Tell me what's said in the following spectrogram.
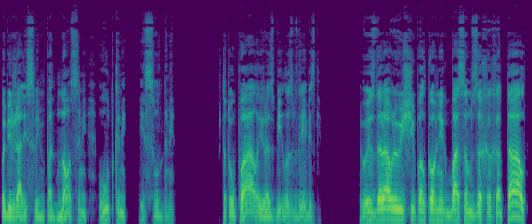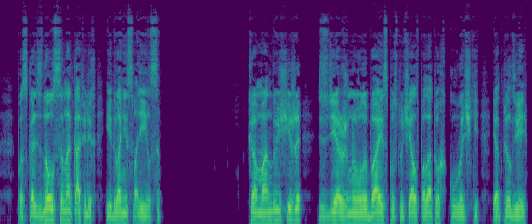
побежали своими подносами, утками и суднами. Что-то упало и разбилось в дребезги. Выздоравливающий полковник басом захохотал, поскользнулся на кафелях и едва не свалился. Командующий же, сдержанно улыбаясь, постучал в палату к курочке и открыл дверь.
